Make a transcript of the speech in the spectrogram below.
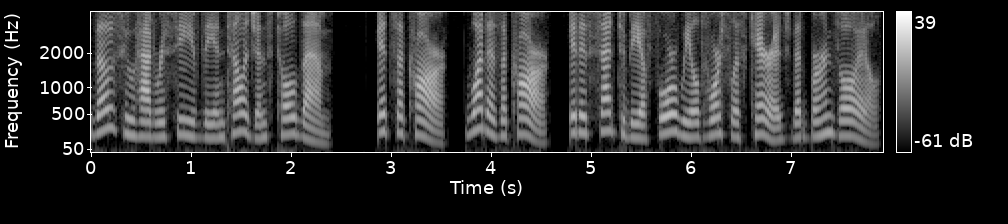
Those who had received the intelligence told them. It's a car. What is a car? It is said to be a four-wheeled horseless carriage that burns oil.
